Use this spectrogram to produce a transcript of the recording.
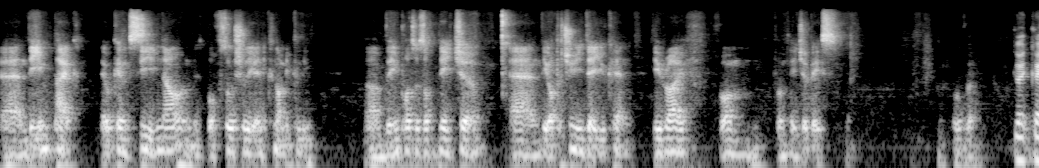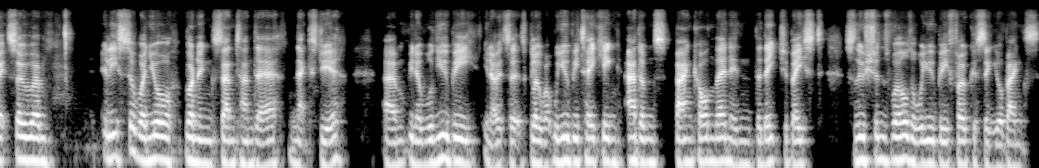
and the impact that we can see now, both socially and economically, um, the importance of nature and the opportunity that you can derive from from nature base over. Great, great. So, um, Elisa, when you're running Santander next year, um, you know, will you be, you know, it's, it's global. Will you be taking Adam's bank on then in the nature-based solutions world, or will you be focusing your bank's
